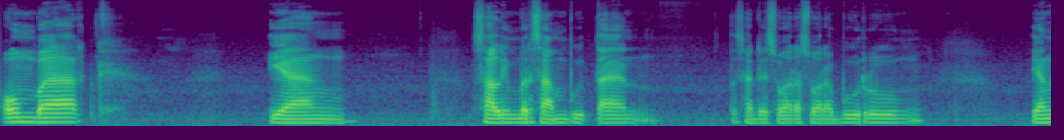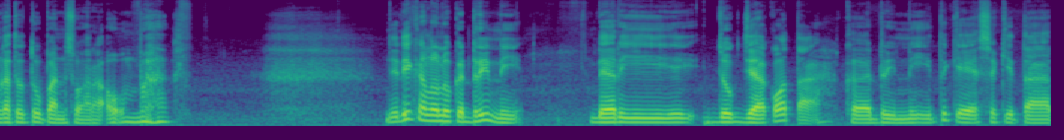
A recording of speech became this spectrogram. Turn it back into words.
ombak yang saling bersambutan terus ada suara-suara burung yang ketutupan suara ombak jadi kalau lu ke Drini dari Jogja kota ke Drini itu kayak sekitar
